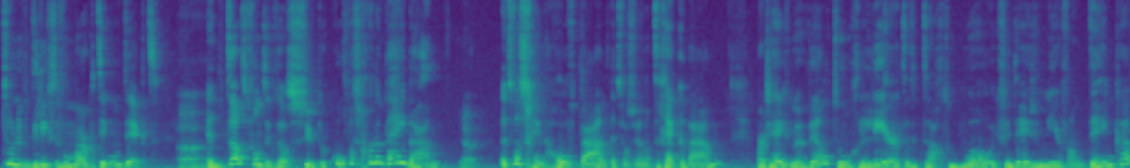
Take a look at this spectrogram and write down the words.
toen heb ik de liefde voor marketing ontdekt. ah, En dat vond ik wel super cool. Het was gewoon een bijbaan. ja, Het was geen hoofdbaan, het was wel een te gekke baan. Maar het heeft me wel toen geleerd dat ik dacht: wow, ik vind deze manier van denken,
